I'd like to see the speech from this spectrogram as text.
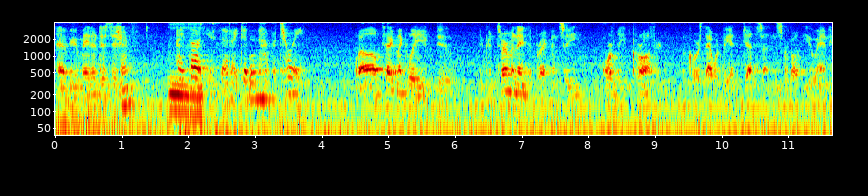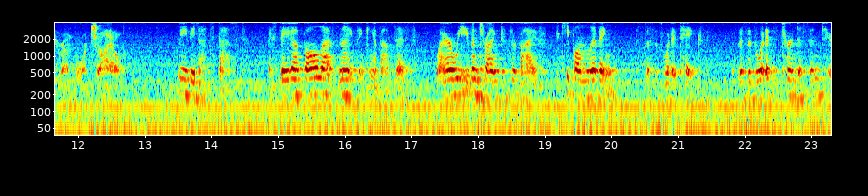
Have you made a decision? I thought you said I didn't have a choice. Well, technically you do. You can terminate the pregnancy or leave Crawford. Of course, that would be a death sentence for both you and your unborn child. Maybe that's best. I stayed up all last night thinking about this. Why are we even trying to survive? To keep on living, if this is what it takes. If this is what it's turned us into.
